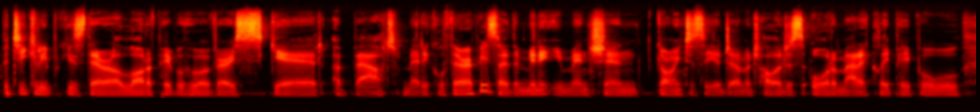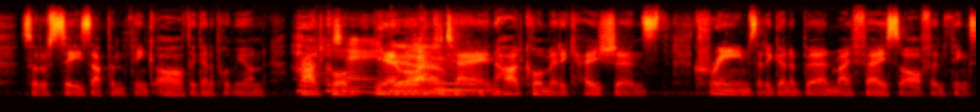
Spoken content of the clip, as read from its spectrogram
particularly because there are a lot of people who are very scared about medical therapy. So the minute you mention going to see a dermatologist, automatically people will sort of seize up and think, oh, they're going to put me on hardcore, Roaccutane. yeah, Yeah. Roaccutane, hardcore medications, creams that are going to burn my face off, and things.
